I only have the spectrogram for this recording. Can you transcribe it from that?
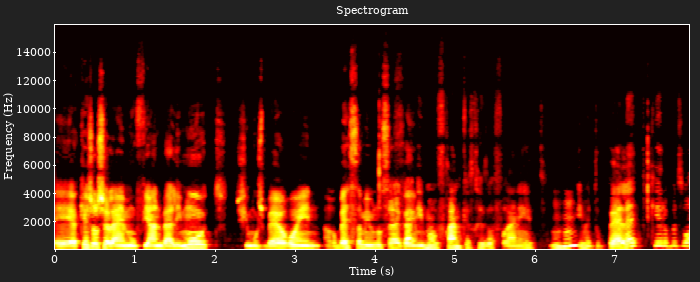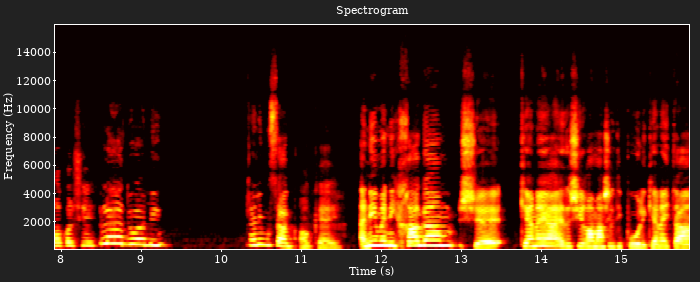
אה, הקשר שלהם מאופיין באלימות, שימוש בהרואין, הרבה סמים נוספים. רגע, היא מאובחנת כסכיזופרנית, מהמם. היא מטופלת כאילו בצורה כלשהי? לא ידוע לי. אין לי מושג. אוקיי. אני מניחה גם שכן היה איזושהי רמה של טיפול, היא כן הייתה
